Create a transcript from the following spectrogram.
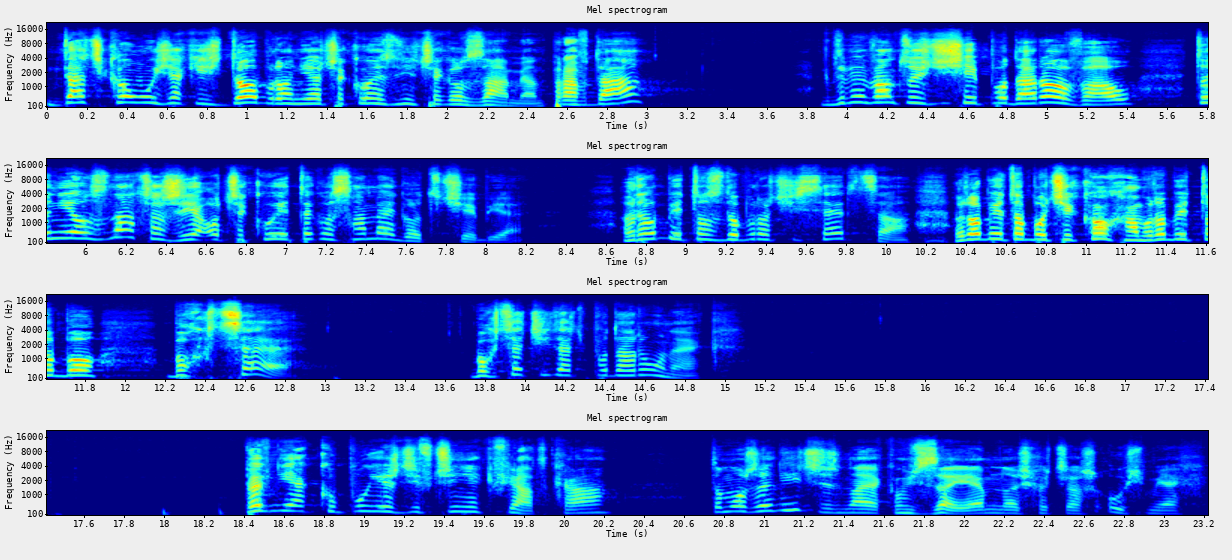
dać komuś jakieś dobro, nie oczekując niczego w zamian, prawda? Gdybym wam coś dzisiaj podarował, to nie oznacza, że ja oczekuję tego samego od ciebie. Robię to z dobroci serca. Robię to, bo cię kocham. Robię to, bo, bo chcę. Bo chcę ci dać podarunek. Pewnie jak kupujesz dziewczynie kwiatka, to może liczysz na jakąś wzajemność, chociaż uśmiech.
